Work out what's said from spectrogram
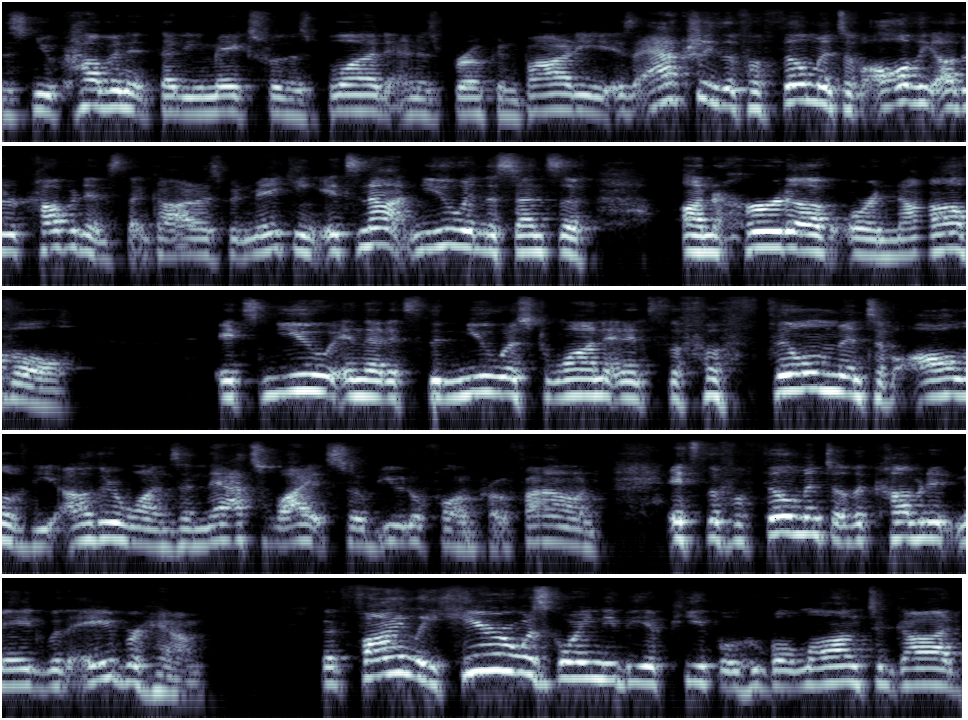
this new covenant that he makes with his blood and his broken body is actually the fulfillment of all the other covenants that God has been making. It's not new in the sense of unheard of or novel. It's new in that it's the newest one and it's the fulfillment of all of the other ones. And that's why it's so beautiful and profound. It's the fulfillment of the covenant made with Abraham that finally here was going to be a people who belonged to God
